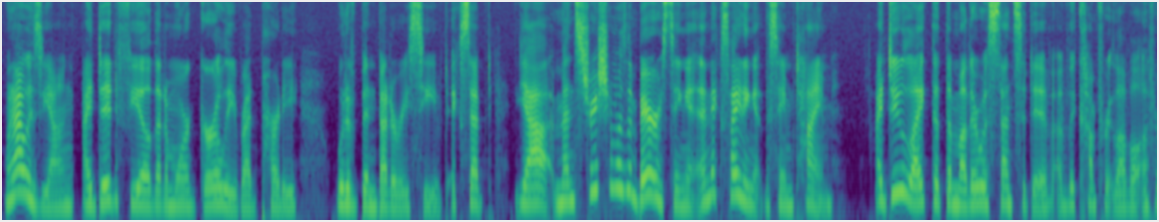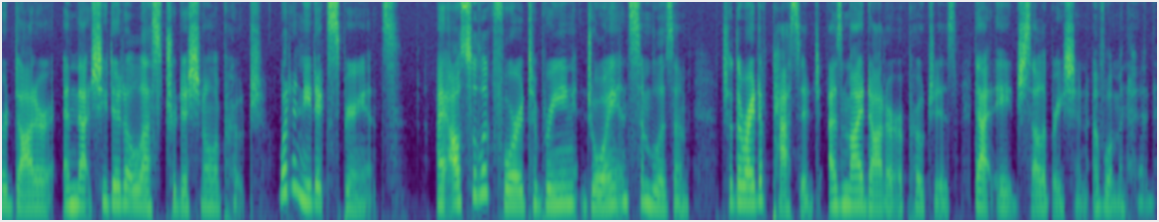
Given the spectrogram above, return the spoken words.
When I was young, I did feel that a more girly red party would have been better received, except, yeah, menstruation was embarrassing and exciting at the same time. I do like that the mother was sensitive of the comfort level of her daughter and that she did a less traditional approach. What a neat experience. I also look forward to bringing joy and symbolism to the rite of passage as my daughter approaches that age celebration of womanhood.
